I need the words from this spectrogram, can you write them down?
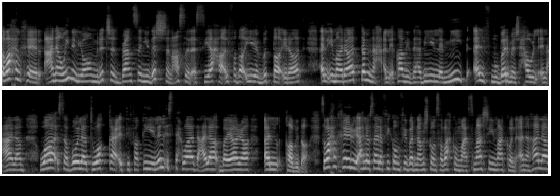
صباح الخير. عناوين اليوم ريتشارد برانسون يدشن عصر السياحة الفضائية بالطائرات. الإمارات تمنح الإقامة الذهبية ل ألف مبرمج حول العالم. وسافولا توقع اتفاقية للاستحواذ على بيارا القابضة. صباح الخير ويا أهلا وسهلا فيكم في برنامجكم صباحكم مع سماشي. معكم أنا هالة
